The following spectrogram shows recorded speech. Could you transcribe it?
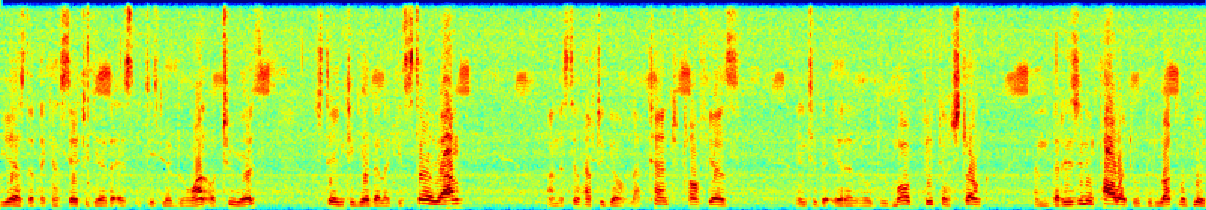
years that they can stay together as it is maybe one or two years staying together like it's still young and they still have to go like 10 to 12 years into the area it will be more big and strong and the reasoning power it will be a lot more good.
